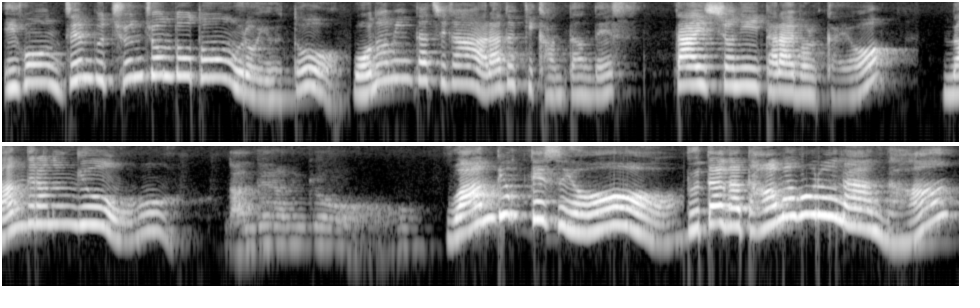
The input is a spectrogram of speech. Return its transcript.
이건 전부 춘전도 동으로 言うと 원어민たちが 알아듣기 간단 です. 다 一緒に 따라해볼까요? 난데라는요. 난데라는겨. 완벽 ですよ. 부타가 다마고를 낳았나?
